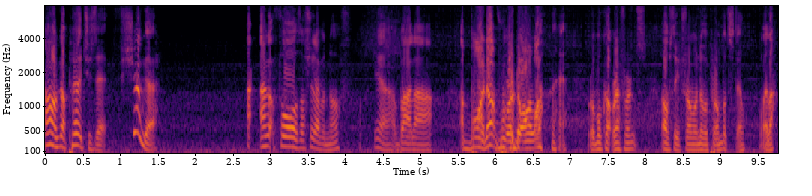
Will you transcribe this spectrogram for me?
Oh, I've got to purchase it. Sugar. I, I got fours. I should have enough. Yeah, buy that. I buy that for a dollar. Robocop reference. Obviously from another prom, but still. Well,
